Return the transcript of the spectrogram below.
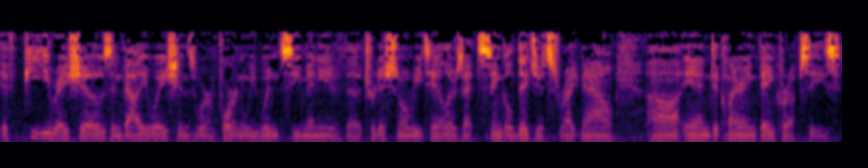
if PE ratios and valuations were important, we wouldn't see many of the traditional retailers at single digits right now uh, and declaring bankruptcies.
